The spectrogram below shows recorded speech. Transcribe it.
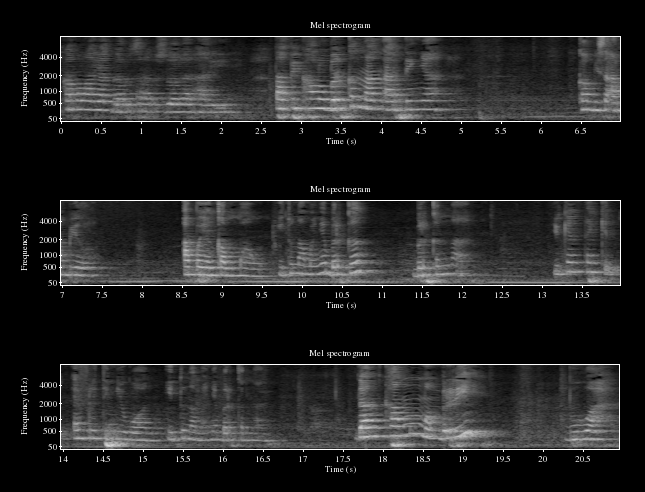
kamu layak dapat 100 dolar hari ini tapi kalau berkenan artinya kamu bisa ambil apa yang kamu mau itu namanya berke berkenan You can take it everything you want. Itu namanya berkenan. Dan kamu memberi buah.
